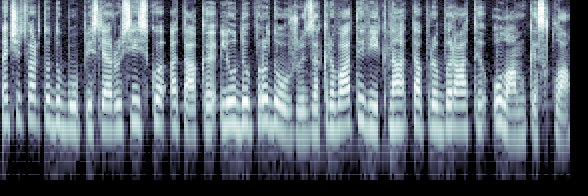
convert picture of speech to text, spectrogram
На четверту добу після російської атаки люди продовжують закривати вікна та прибирати уламки скла.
